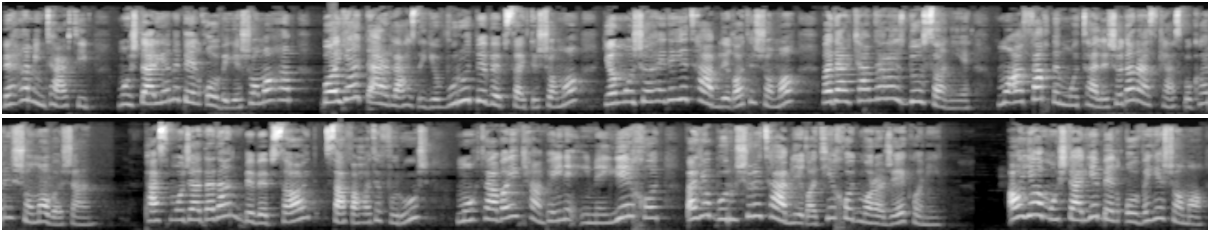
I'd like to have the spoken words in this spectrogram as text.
به همین ترتیب مشتریان بالقوه شما هم باید در لحظه ورود به وبسایت شما یا مشاهده تبلیغات شما و در کمتر از دو ثانیه موفق به مطلع شدن از کسب و کار شما باشند. پس مجددا به وبسایت، صفحات فروش، محتوای کمپین ایمیلی خود و یا بروشور تبلیغاتی خود مراجعه کنید. آیا مشتری بالقوه شما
